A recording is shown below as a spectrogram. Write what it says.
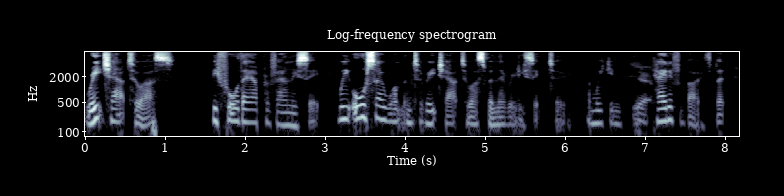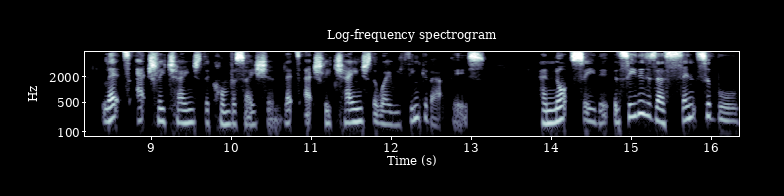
reach out to us before they are profoundly sick. We also want them to reach out to us when they're really sick too. And we can yeah. cater for both. But let's actually change the conversation. Let's actually change the way we think about this and not see this and see this as a sensible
